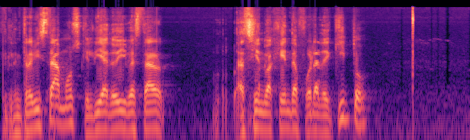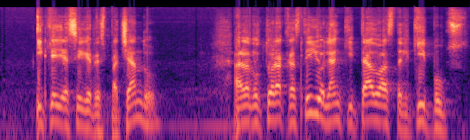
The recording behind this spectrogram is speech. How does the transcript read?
que le entrevistamos, que el día de hoy iba a estar haciendo agenda fuera de Quito y que ella sigue despachando. A la doctora Castillo le han quitado hasta el Kipux.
